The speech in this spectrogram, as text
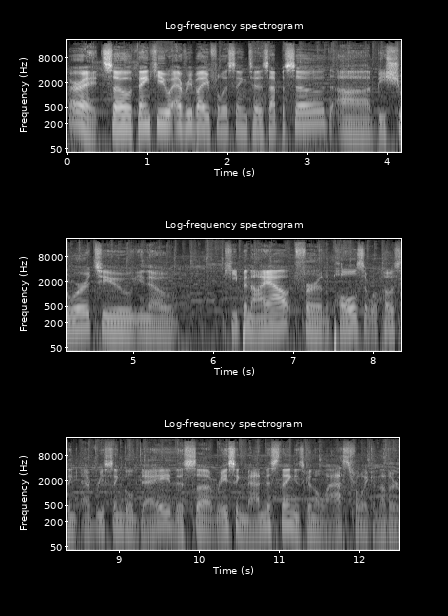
All right. So thank you everybody for listening to this episode. Uh, be sure to you know keep an eye out for the polls that we're posting every single day. This uh, Racing Madness thing is going to last for like another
